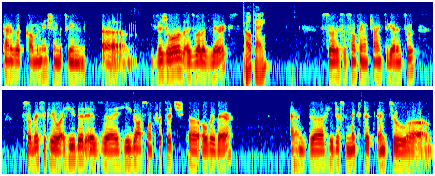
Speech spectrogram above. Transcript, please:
kind of a combination between um, visuals as well as lyrics. Okay. So this is something I'm trying to get into. So basically, what he did is uh, he got some footage uh, over there, and uh, he just mixed it into um,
